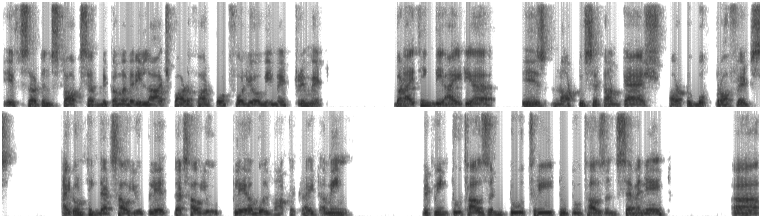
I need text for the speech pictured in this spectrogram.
if certain stocks have become a very large part of our portfolio, we may trim it. But I think the idea is not to sit on cash or to book profits. I don't think that's how you play. That's how you play a bull market, right? I mean, between 2002 3 to 2007 8, uh,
